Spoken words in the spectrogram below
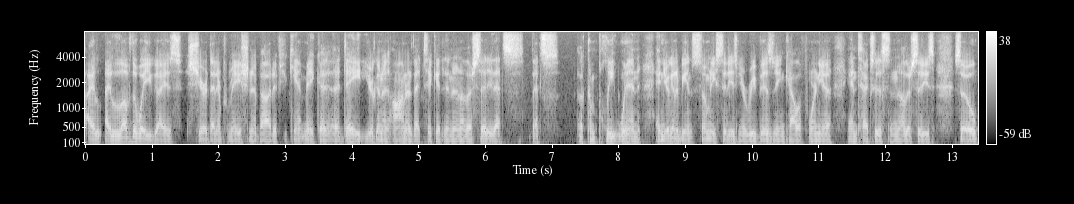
I, I love the way you guys shared that information about if you can't make a, a date, you're going to honor that ticket in another city. That's that's a complete win. And you're going to be in so many cities, and you're revisiting California and Texas and other cities. So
